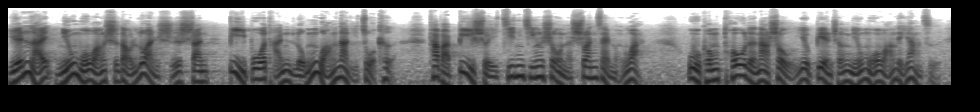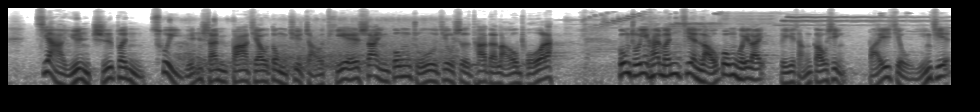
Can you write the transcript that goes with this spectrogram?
原来牛魔王是到乱石山碧波潭龙王那里做客，他把碧水金睛兽呢拴在门外，悟空偷了那兽，又变成牛魔王的样子，驾云直奔翠云山芭蕉洞去找铁扇公主，就是他的老婆了。公主一开门见老公回来，非常高兴，摆酒迎接。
